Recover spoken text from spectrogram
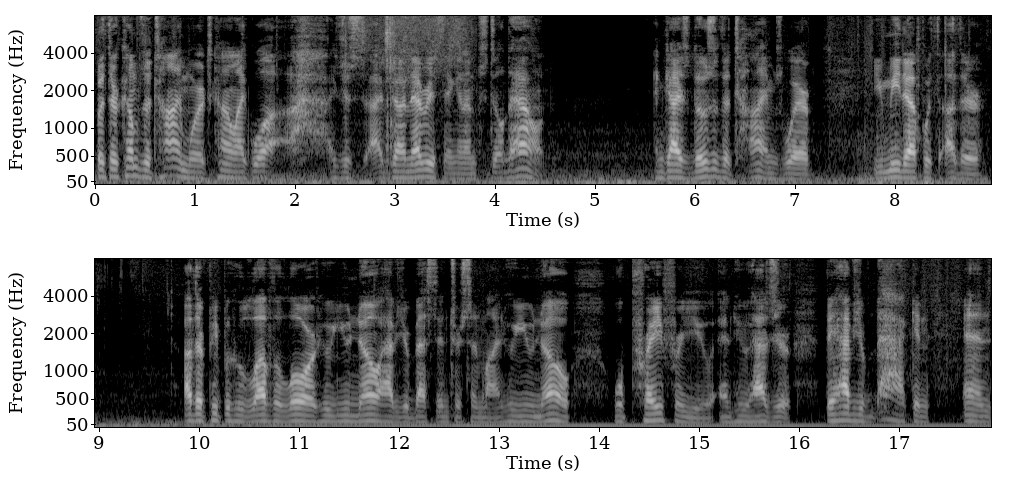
but there comes a time where it's kind of like well i just i've done everything and i'm still down and guys those are the times where you meet up with other other people who love the lord who you know have your best interest in mind who you know will pray for you and who has your they have your back and and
